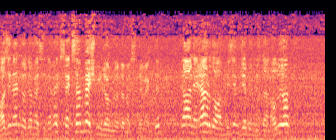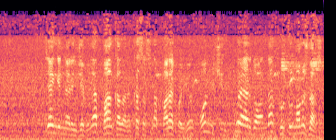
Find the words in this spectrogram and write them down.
Hazinenin ödemesi demek 85 milyonun ödemesi demektir. Yani Erdoğan bizim cebimizden alıyor, zenginlerin cebine, bankaların kasasına para koyuyor. Onun için bu Erdoğan'dan kurtulmamız lazım.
